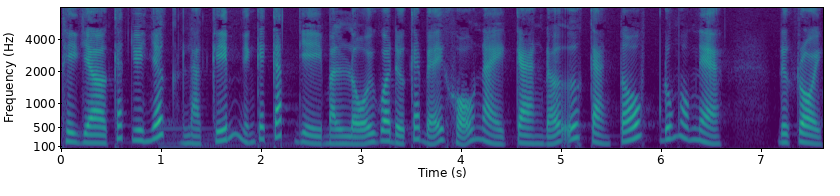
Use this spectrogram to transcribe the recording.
thì giờ cách duy nhất là kiếm những cái cách gì mà lội qua được cái bể khổ này càng đỡ ướt càng tốt, đúng không nè? Được rồi,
